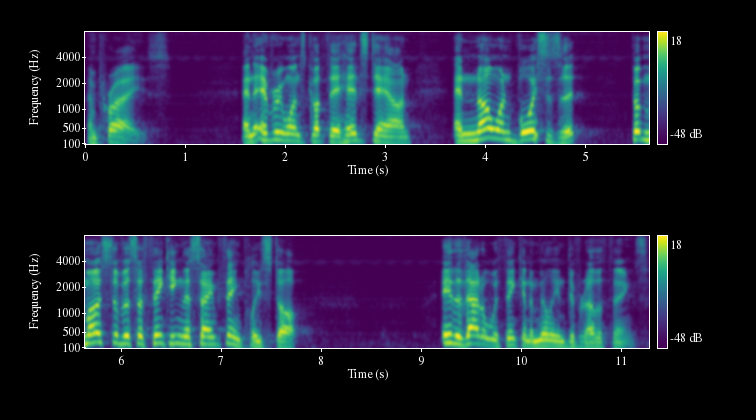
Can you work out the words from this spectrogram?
and prays? And everyone's got their heads down and no one voices it, but most of us are thinking the same thing. Please stop. Either that or we're thinking a million different other things.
